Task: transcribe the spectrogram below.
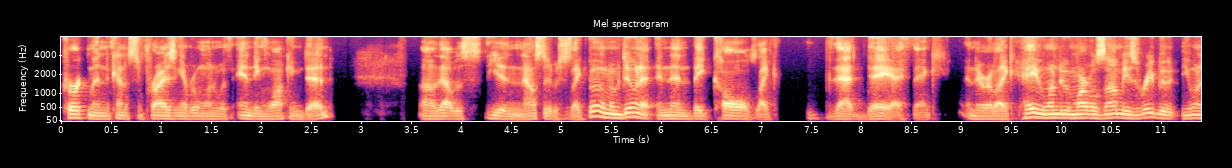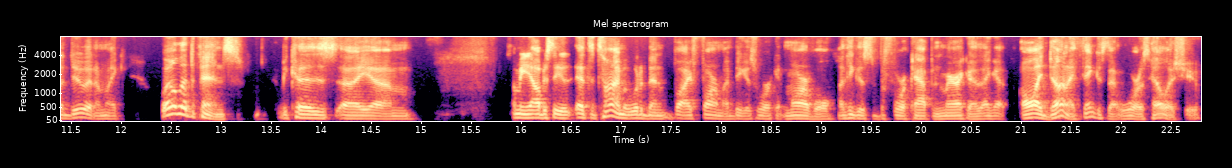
Kirkman kind of surprising everyone with ending Walking Dead. Uh, that was he didn't announce it. It was just like boom, I'm doing it, and then they called like that day, I think, and they were like, "Hey, we want to do a Marvel Zombies reboot. Do you want to do it?" I'm like, well, that depends because I, um, I mean, obviously at the time it would have been by far my biggest work at Marvel. I think this is before Captain America. I got all I'd done, I think, is that War is Hell issue.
